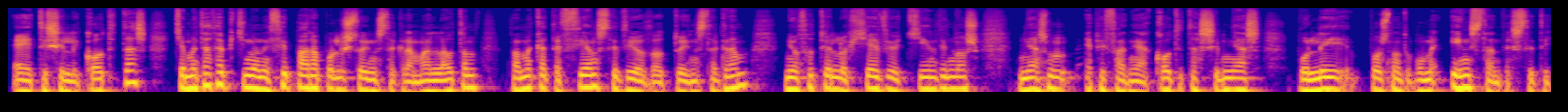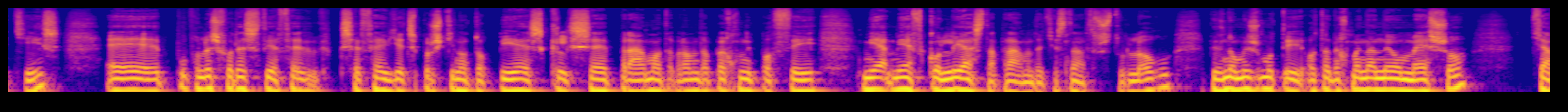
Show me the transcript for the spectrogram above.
ε, της υλικότητας και μετά θα επικοινωνηθεί πάρα πολύ στο Instagram. Αλλά όταν πάμε κατευθείαν στη δίωδο του Instagram νιώθω ότι ελοχεύει ο κίνδυνος μιας επιφανειακότητας ή μιας πολύ, πώς να το πούμε, instant αισθητικής ε, που πολλές φορές ξεφεύγει έτσι προς κοινοτοπίες, κλισέ πράγματα, πράγματα που έχουν υποθεί, μια, μια ευκολία στα πράγματα και στην άρθρωση του λόγου, επειδή νομίζουμε ότι όταν έχουμε ένα νέο μέσο και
